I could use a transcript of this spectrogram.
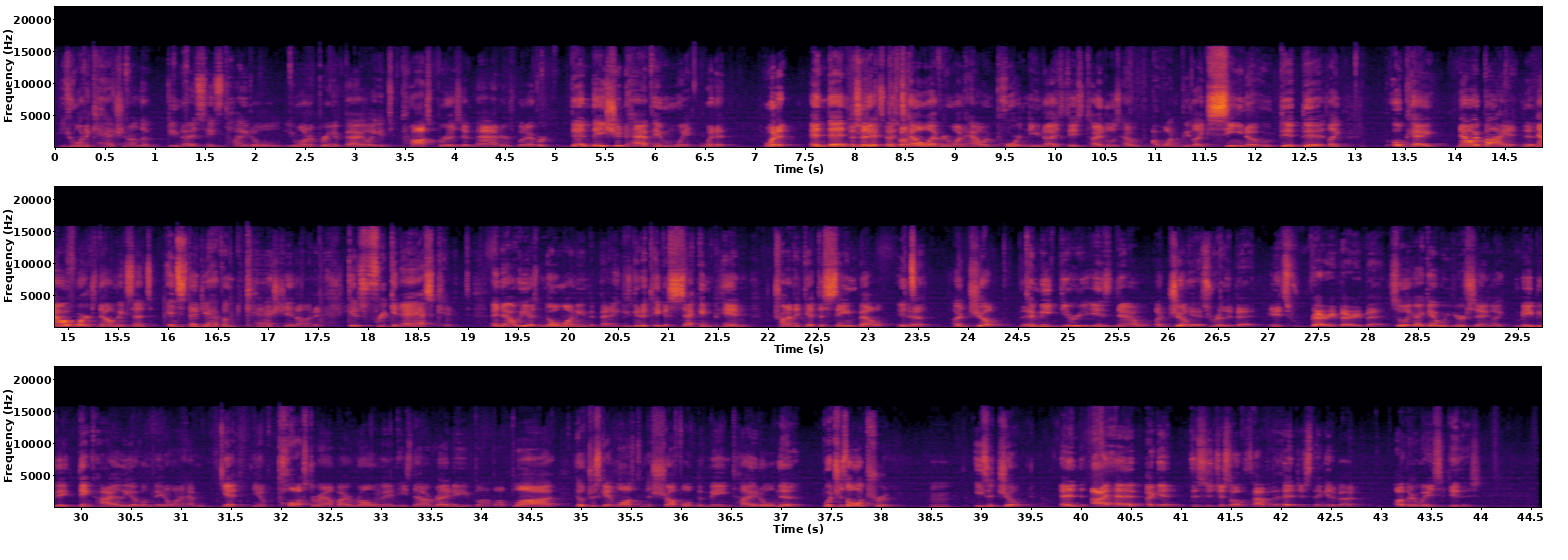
you want to cash in on the, the United States title, you want to bring it back like it's prosperous, it matters, whatever. Then they should have him win. Win it. Win it. And then That's he it. gets to fine. tell everyone how important the United States title is. How I want to be like Cena, who did this. Yeah. Like, okay, now I buy it. Yeah. Now it works. Now it Yeah. makes sense. Instead, you have him cash in on it, get his freaking ass kicked, and now he has no money in the bank. He's gonna take a second pin trying to get the same belt. It's Yeah. a joke. Yeah. To me, Theory is now a joke. Yeah, it's really bad. It's very, very bad. So like I get what you're saying. Like maybe they think highly of him. They don't want to have him get you know tossed around by Roman. Mm-hmm. He's not ready. Blah blah blah. He'll just get lost in the shuffle of the main title, Yeah. which is all true. Mhm. He's a joke now. And I had again, this is just off the top of the head, just thinking about other ways to do this.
